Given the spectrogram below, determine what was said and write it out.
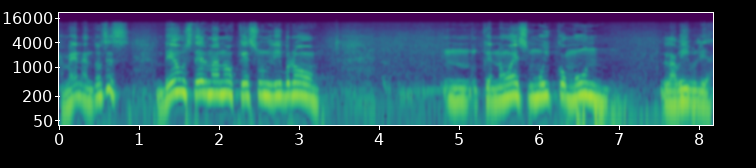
Amén. Entonces, vea usted, hermano, que es un libro mm, que no es muy común, la Biblia.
